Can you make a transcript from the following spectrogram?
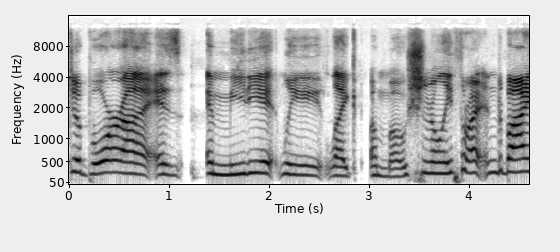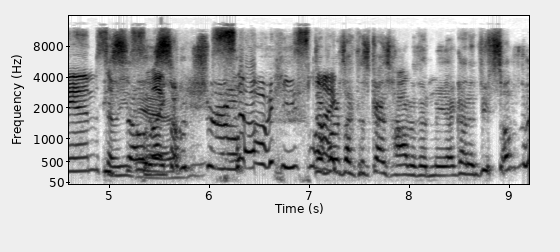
Dabura is immediately like emotionally threatened by him. So He's he's, so, like so true. so he's like, Dabura's like, this guy's hotter than me. I gotta do something.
